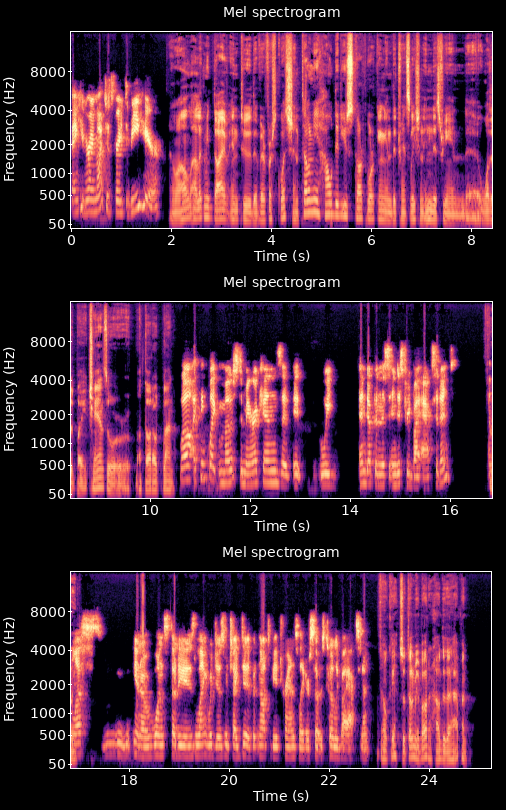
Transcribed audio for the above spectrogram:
Thank you very much. It's great to be here. Well, uh, let me dive into the very first question. Tell me, how did you start working in the translation industry, and uh, was it by chance or a thought out plan? Well, I think like most Americans, it, it we end up in this industry by accident, Right. unless you know one studies languages, which I did, but not to be a translator. So it was totally by accident. Okay, so tell me about it. How did that happen?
